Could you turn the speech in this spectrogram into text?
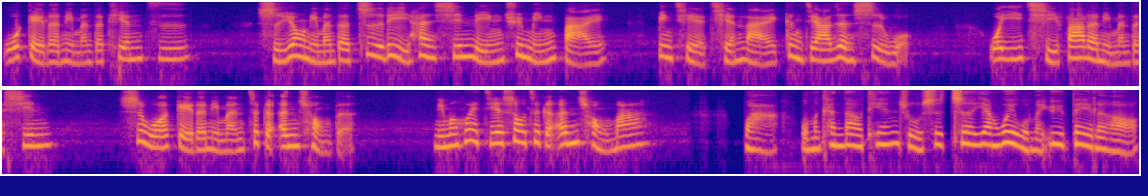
我给了你们的天资，使用你们的智力和心灵去明白，并且前来更加认识我。我已启发了你们的心，是我给了你们这个恩宠的。你们会接受这个恩宠吗？哇，我们看到天主是这样为我们预备了哦。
